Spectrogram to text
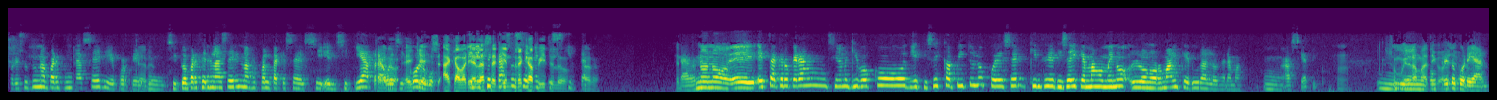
por eso tú no apareces en la serie, porque Claro. mm, si tú apareces en la serie no hace falta que sea el, el psiquiatra Claro, o el es que psicólogo. acabaría En la este serie en tres se capítulos. Claro. Claro, no, no, eh, esta creo que eran, si no me equivoco, 16 capítulos, puede ser 15-16, que es más o menos lo normal que duran los dramas mm, asiáticos. Son Muy en dramáticos concreto ellos. coreano.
